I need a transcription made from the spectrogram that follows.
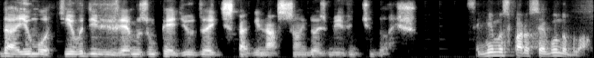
daí o motivo de vivermos um período de estagnação em 2022. Seguimos para o segundo bloco.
